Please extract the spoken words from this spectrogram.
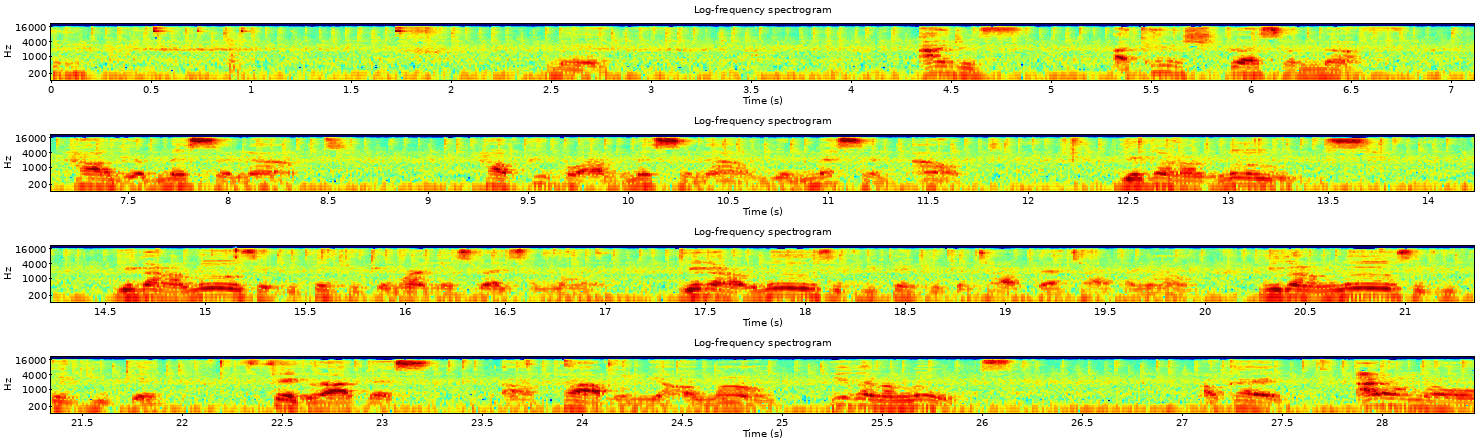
man, I just, I can't stress enough how you're missing out. How people are missing out. You're missing out. You're going to lose. You're going to lose if you think you can run this race alone. You're going to lose if you think you can talk that talk alone. You're going to lose if you think you can figure out that uh, problem alone. You're going to lose. Okay? I don't know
